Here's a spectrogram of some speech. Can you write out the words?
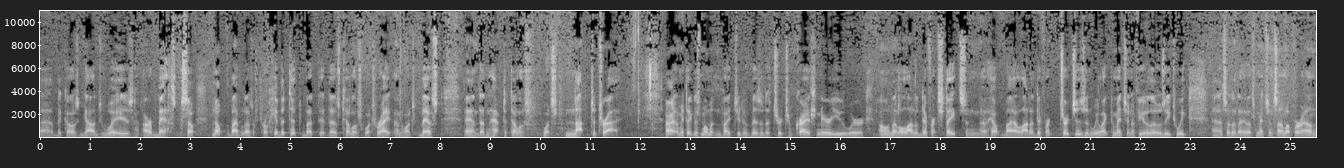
Uh, because God's ways are best. So, nope, the Bible doesn't prohibit it, but it does tell us what's right and what's best, and doesn't have to tell us what's not to try. All right, let me take this moment and invite you to visit a Church of Christ near you. We're on in a lot of different states and uh, helped by a lot of different churches, and we like to mention a few of those each week. Uh, so today, let's mention some up around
